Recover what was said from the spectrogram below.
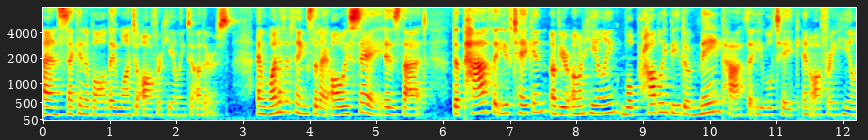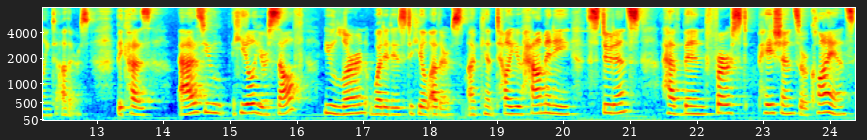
And second of all, they want to offer healing to others. And one of the things that I always say is that the path that you've taken of your own healing will probably be the main path that you will take in offering healing to others. Because as you heal yourself, you learn what it is to heal others. I can't tell you how many students have been first patients or clients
